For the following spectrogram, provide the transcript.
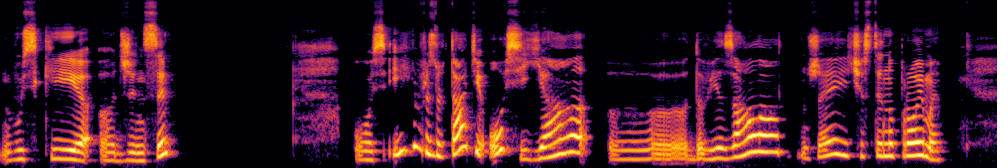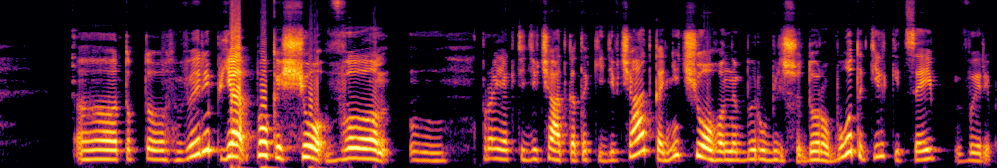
вузькі е, джинси. Ось, і в результаті ось я е, дов'язала вже і частину пройми. Е, тобто виріб я поки що в проєкті Дівчатка такі дівчатка нічого не беру більше до роботи, тільки цей виріб.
